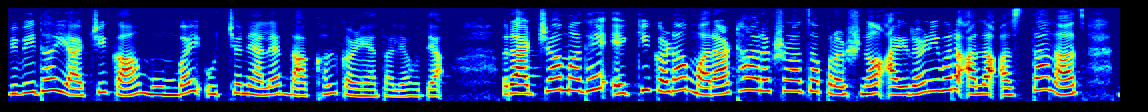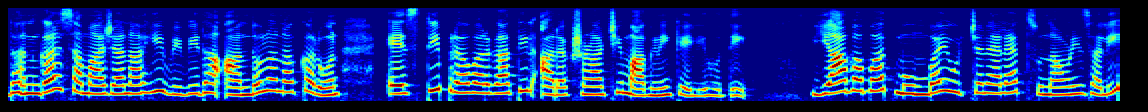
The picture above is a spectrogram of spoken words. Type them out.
विविध याचिका मुंबई उच्च न्यायालयात दाखल करण्यात आल्या होत्या. राज्यामध्ये एकीकडं मराठा आरक्षण आरक्षणाचा प्रश्न ऐरणीवर आला असतानाच धनगर समाजानंही विविध आंदोलनं करून एस टी प्रवर्गातील आरक्षणाची मागणी केली होती. याबाबत मुंबई उच्च न्यायालयात सुनावणी झाली.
